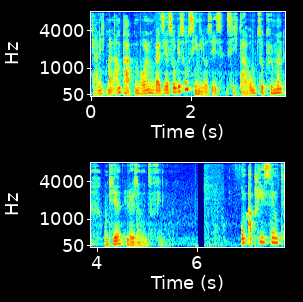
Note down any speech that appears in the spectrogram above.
gar nicht mal anpacken wollen, weil es ja sowieso sinnlos ist, sich darum zu kümmern und hier Lösungen zu finden. Um abschließend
